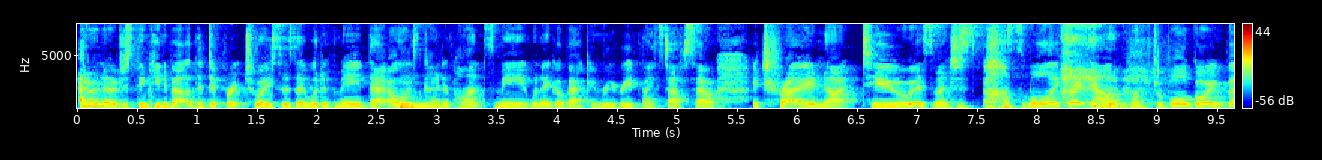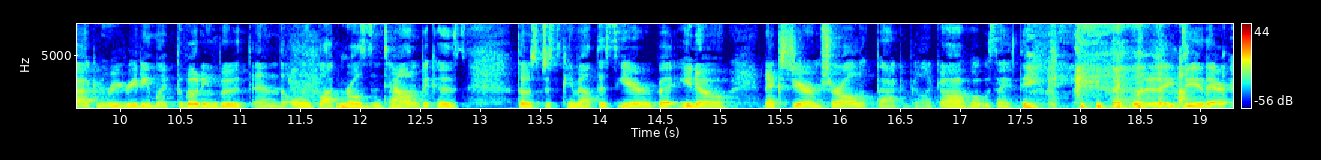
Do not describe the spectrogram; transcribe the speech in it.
I don't know, just thinking about the different choices I would have made, that always mm. kind of haunts me when I go back and reread my stuff. So I try not to as much as possible. Like right now, I'm comfortable going back and rereading like The Voting Booth and The Only Black Girls mm. in Town because those just came out this year. But, you know, next year, I'm sure I'll look back and be like, oh, what was I thinking? like, what did I do there?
